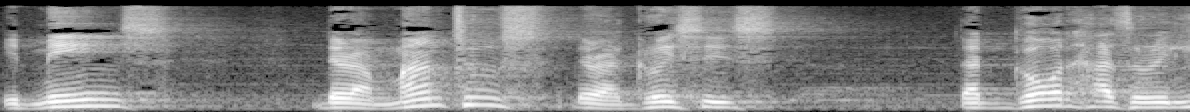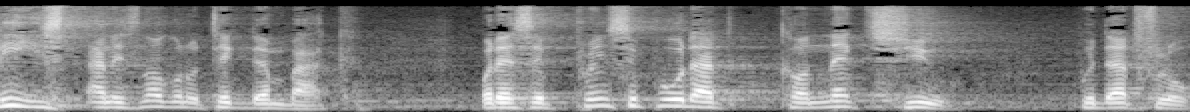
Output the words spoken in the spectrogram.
It means there are mantles, there are graces that God has released and is not going to take them back. But there's a principle that connects you with that flow.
